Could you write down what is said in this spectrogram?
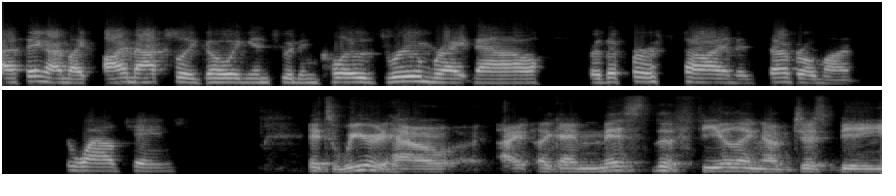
a thing. I'm like, I'm actually going into an enclosed room right now for the first time in several months. It's a wild change. It's weird how I like I miss the feeling of just being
